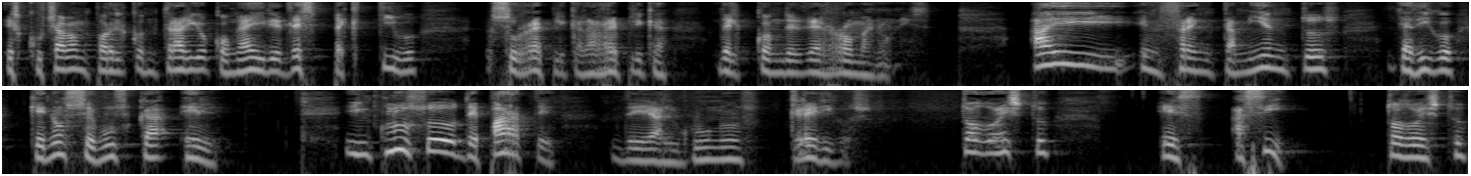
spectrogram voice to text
escuchaban por el contrario con aire despectivo su réplica, la réplica del conde de Romanones. Hay enfrentamientos, ya digo, que no se busca él, incluso de parte de algunos clérigos. Todo esto es así. Todo esto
